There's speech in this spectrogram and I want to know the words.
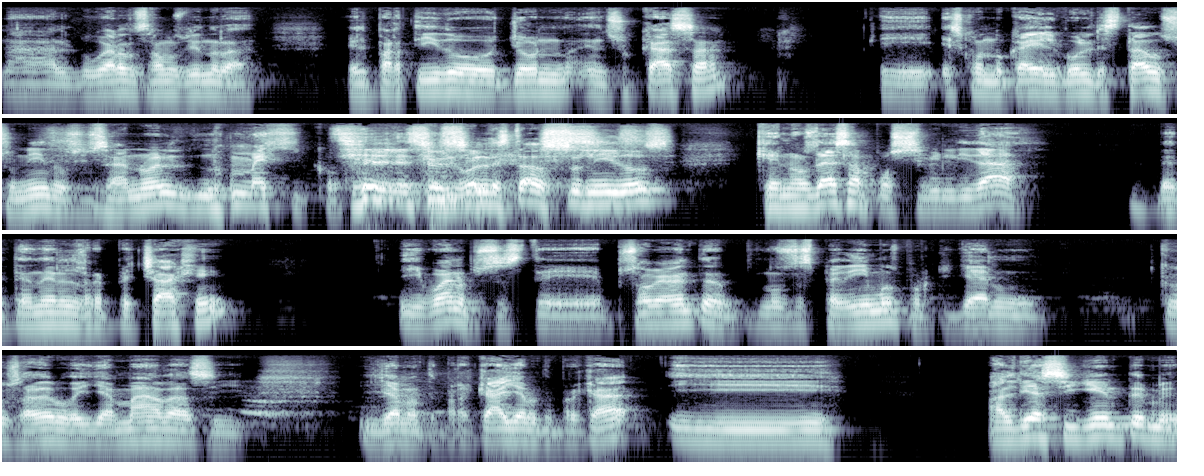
al lugar donde estamos viendo la- el partido, John en su casa, eh, es cuando cae el gol de Estados Unidos, o sea, no, el, no México, Sí, el el gol de Estados Unidos que nos da esa posibilidad de tener el repechaje. Y bueno, pues este, pues obviamente nos despedimos porque ya era un cruzadero de llamadas y, y llámate para acá, llámate para acá. Y al día siguiente me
